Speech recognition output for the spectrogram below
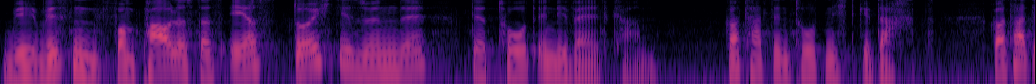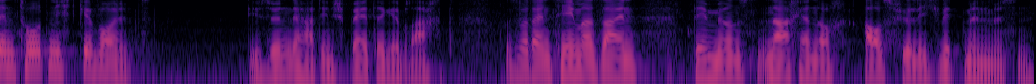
Wir wissen von Paulus, dass erst durch die Sünde der Tod in die Welt kam. Gott hat den Tod nicht gedacht. Gott hat den Tod nicht gewollt. Die Sünde hat ihn später gebracht. Das wird ein Thema sein, dem wir uns nachher noch ausführlich widmen müssen.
